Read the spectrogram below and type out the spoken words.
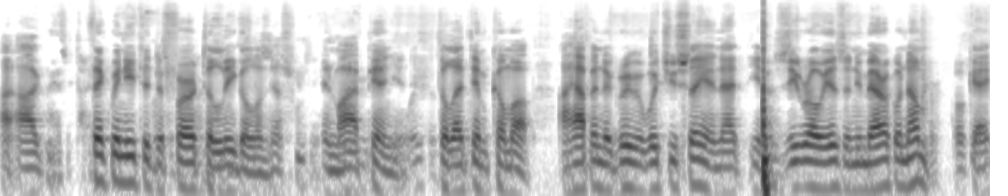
I, I think we need to defer to legal on this, in my opinion, to let them come up. I happen to agree with what you say in that, you know, zero is a numerical number, okay?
